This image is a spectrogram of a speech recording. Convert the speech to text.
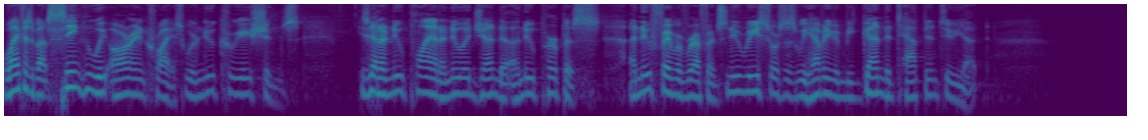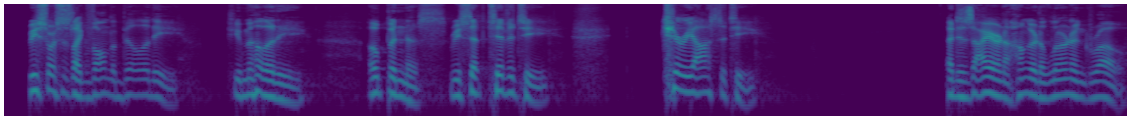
Life is about seeing who we are in Christ. We're new creations. He's got a new plan, a new agenda, a new purpose, a new frame of reference, new resources we haven't even begun to tap into yet. Resources like vulnerability, humility, openness, receptivity, curiosity, a desire and a hunger to learn and grow.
